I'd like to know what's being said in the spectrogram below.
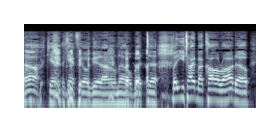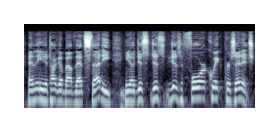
Oh, I can't I can't feel good. I don't know, but uh, but you talk about Colorado, and you talk about that study. You know, just just just four quick percentage,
